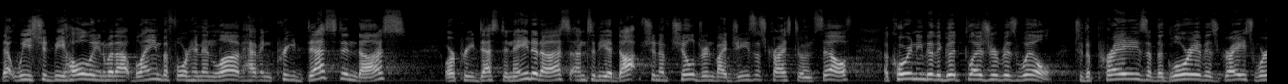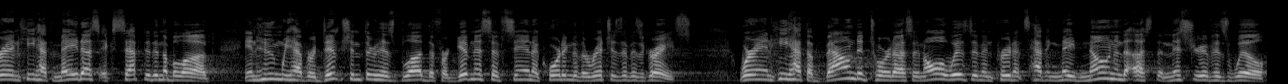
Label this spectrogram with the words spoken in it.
that we should be holy and without blame before him in love, having predestined us or predestinated us unto the adoption of children by Jesus Christ to himself, according to the good pleasure of his will, to the praise of the glory of his grace, wherein he hath made us accepted in the beloved, in whom we have redemption through his blood, the forgiveness of sin according to the riches of his grace wherein he hath abounded toward us in all wisdom and prudence, having made known unto us the mystery of his will,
